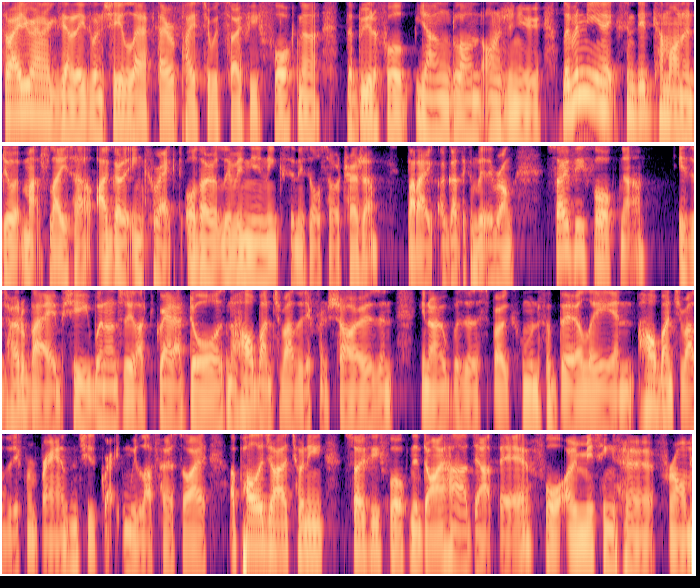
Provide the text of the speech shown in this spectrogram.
So Adriana Xenides, when she left, they replaced her with Sophie Falkiner, the beautiful young blonde ingenue. Lavinia Nixon did come on and do it much later. I got it incorrect, although Lavinia Nixon is also a treasure, but I, I got that completely wrong. Sophie Falkiner is a total babe. She went on to do like Great Outdoors and a whole bunch of other different shows and, you know, was a spokeswoman for Berlei and a whole bunch of other different brands. And she's great and we love her. So I apologize to any Sophie Falkiner diehards out there for omitting her from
